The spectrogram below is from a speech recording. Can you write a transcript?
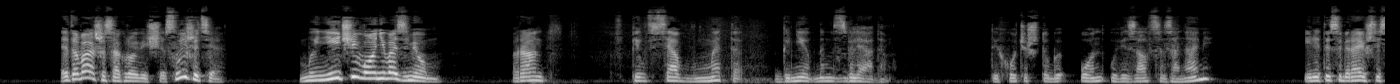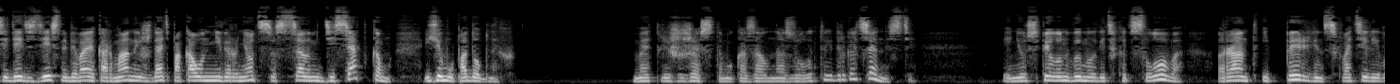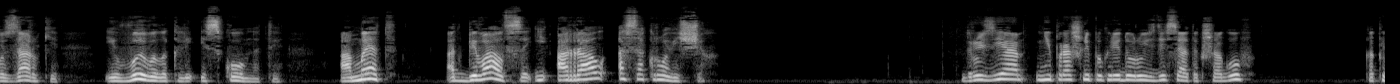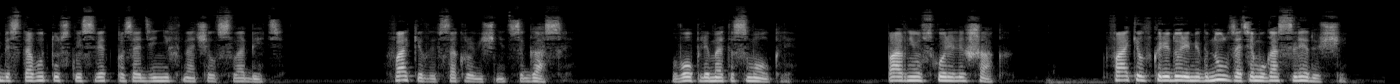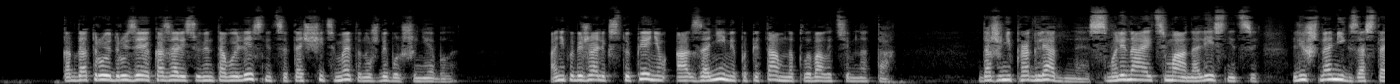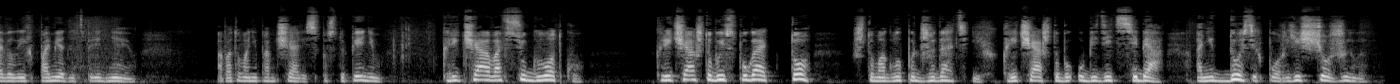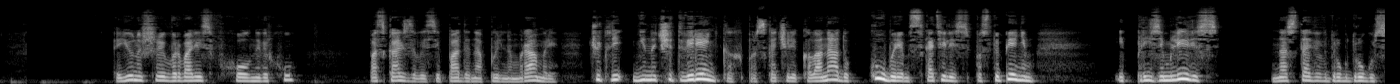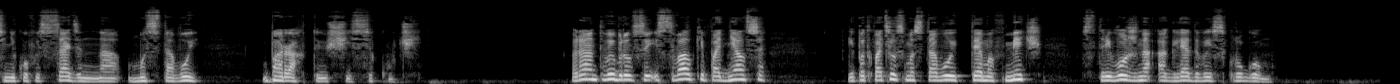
— Это ваше сокровище, слышите? Мы ничего не возьмем. Ранд впился в Мэтта гневным взглядом. — Ты хочешь, чтобы он увязался за нами? Или ты собираешься сидеть здесь, набивая карманы, и ждать, пока он не вернется с целым десятком ему подобных? Мэтт лишь жестом указал на золото и драгоценности. И не успел он вымолвить хоть слово, Ранд и Перрин схватили его за руки и выволокли из комнаты, а Мэтт отбивался и орал о сокровищах. Друзья не прошли по коридору из десяток шагов, как и без того тусклый свет позади них начал слабеть. Факелы в сокровищнице гасли. Вопли Мэтта смолкли. Парни ускорили шаг. Факел в коридоре мигнул, затем угас следующий. Когда трое друзей оказались у винтовой лестницы, тащить Мэтта нужды больше не было. Они побежали к ступеням, а за ними по пятам наплывала темнота. Даже непроглядная, смоляная тьма на лестнице лишь на миг заставила их помедлить перед нею — а потом они помчались по ступеням, крича во всю глотку, крича, чтобы испугать то, что могло поджидать их, крича, чтобы убедить себя, они до сих пор еще живы. Юноши ворвались в холл наверху, поскальзываясь и падая на пыльном мраморе, чуть ли не на четвереньках проскочили колоннаду, кубарем скатились по ступеням и приземлились, наставив друг другу синяков и ссадин на мостовой, барахтающейся кучей. Рант выбрался из свалки, поднялся и подхватил с мостовой Темов меч, встревоженно оглядываясь кругом.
